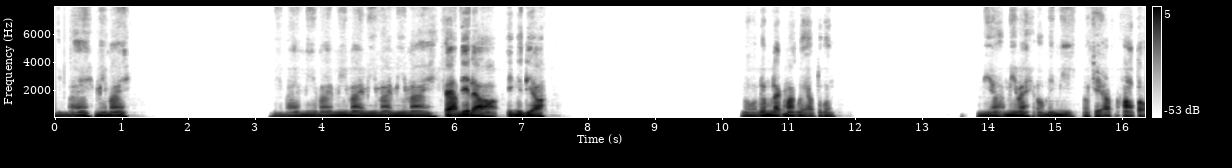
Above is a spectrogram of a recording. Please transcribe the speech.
มีไหมมีไหมมีไหมมีไหมมีไหมมีไหมมีไหมใกล้อัปเดตแล้ว อีกนิดเดียวโอ้เริ่มแหลกมากเลยครับทุกคน มีอะมีไหมเออไม่มี โอเคครับ หาต่อ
